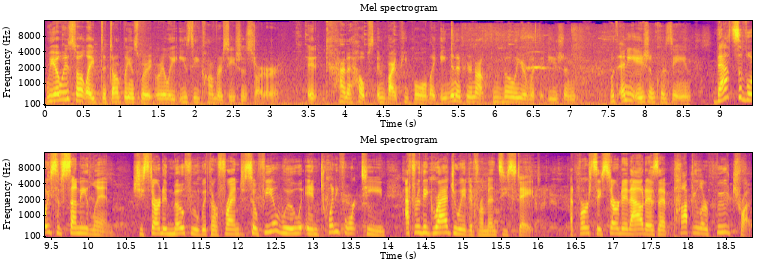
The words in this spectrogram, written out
We always felt like the dumplings were a really easy conversation starter. It kind of helps invite people, like even if you're not familiar with the Asian, with any Asian cuisine. That's the voice of Sunny Lin. She started Mofu with her friend Sophia Wu in 2014 after they graduated from NC State. At first, they started out as a popular food truck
